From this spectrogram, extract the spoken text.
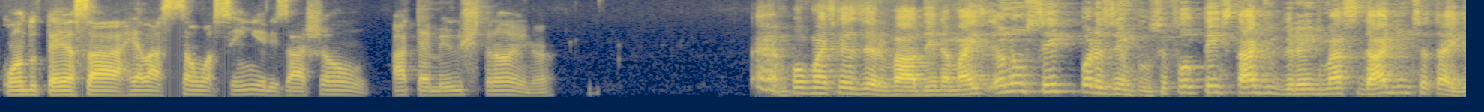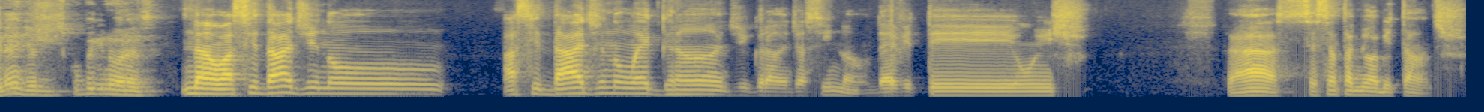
quando tem essa relação assim, eles acham até meio estranho, né? É, um pouco mais reservado ainda mais. Eu não sei, por exemplo, você falou que tem estádio grande, mas a cidade onde você está é grande? Desculpa a ignorância. Não, a cidade não. A cidade não é grande, grande assim, não. Deve ter uns ah, 60 mil habitantes.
